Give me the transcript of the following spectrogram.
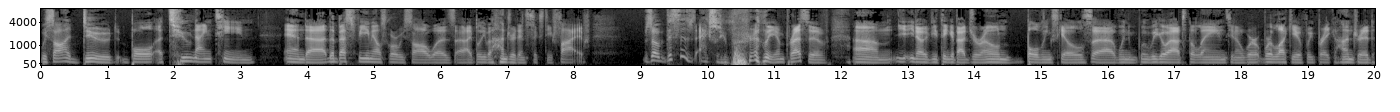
we saw a dude bowl a 219 and uh, the best female score we saw was uh, i believe 165 so this is actually really impressive. Um, you, you, know if you think about your own bowling skills uh, when when we go out to the lanes you know we're we're lucky if we break 100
